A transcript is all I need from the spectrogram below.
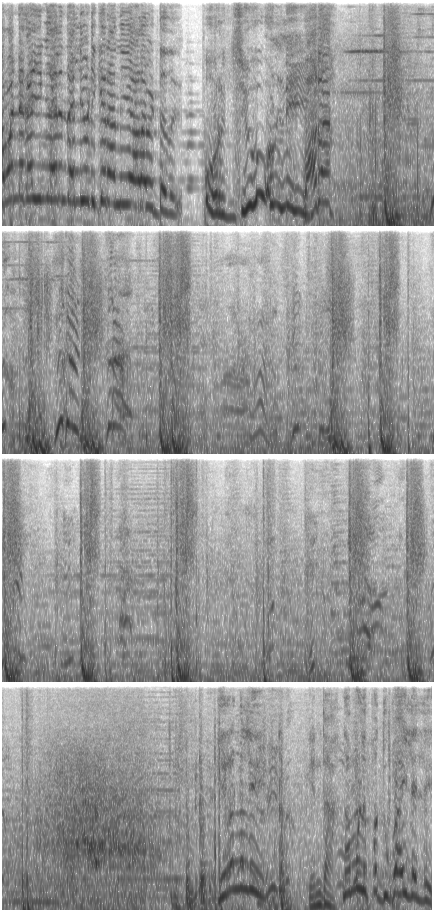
അവന്റെ കൈയും കാലം തല്ലി പിടിക്കാനാണ് നീ ആളെ വിട്ടത്. പൊറിച്ചു ഉണ്ണി. ഇറങ്ങല്ലേ? എന്താ? നമ്മളിപ്പോ ദുബായിലല്ലേ?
